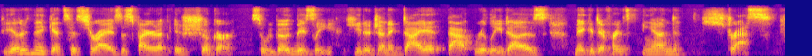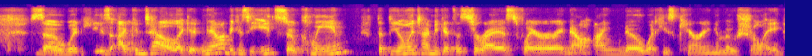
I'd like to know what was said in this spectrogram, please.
The other thing that gets his psoriasis fired up is sugar. So we both mm-hmm. basically eat a ketogenic diet. That really does make a difference and stress. So mm-hmm. when he's, I can tell like it now because he eats so clean that the only time he gets a psoriasis flare right now, I know what he's carrying emotionally.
